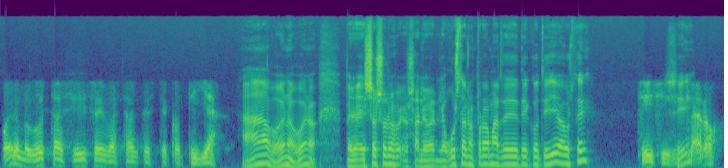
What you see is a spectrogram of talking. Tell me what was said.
Bueno, me gusta, sí, soy bastante este cotilla. Ah, bueno, bueno. Pero eso solo, o sea, ¿le gustan los programas de, de cotillo a usted? Sí, sí, claro.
